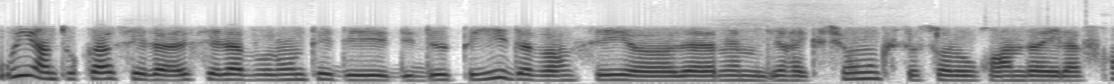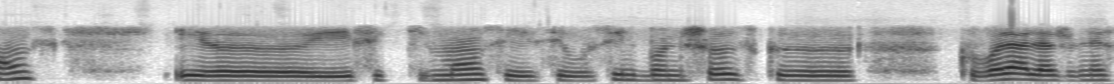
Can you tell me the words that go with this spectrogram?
Oui, en tout cas, c'est la, la volonté des, deux pays d'avancer euh, dans la même direction, que ce soit le Rwanda et la France. Et, euh, effectivement, c'est aussi une bonne chose que, voilà, la jeunesse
